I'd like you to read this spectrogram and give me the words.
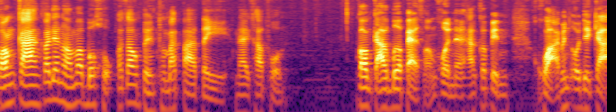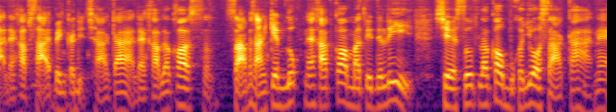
กองกลางก็แน่นอนว่าเบอร์หกก็ต้องเป็นโทมัสปาเต้นะครับผม กองกลางเบอร์ 8 2 คนนะครับก็เป็นขวาเป็นโอเดกานะครับซ้ายเป็นกระดิชาก้านะครับแล้วก็สามประสานเกมลุกนะครับก็มาตินเดลี่เชซุสแล้วก็บุคโยซาก้าแน่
